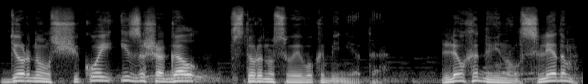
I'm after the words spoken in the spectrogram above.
дернул щекой и зашагал в сторону своего кабинета. Леха двинул следом,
